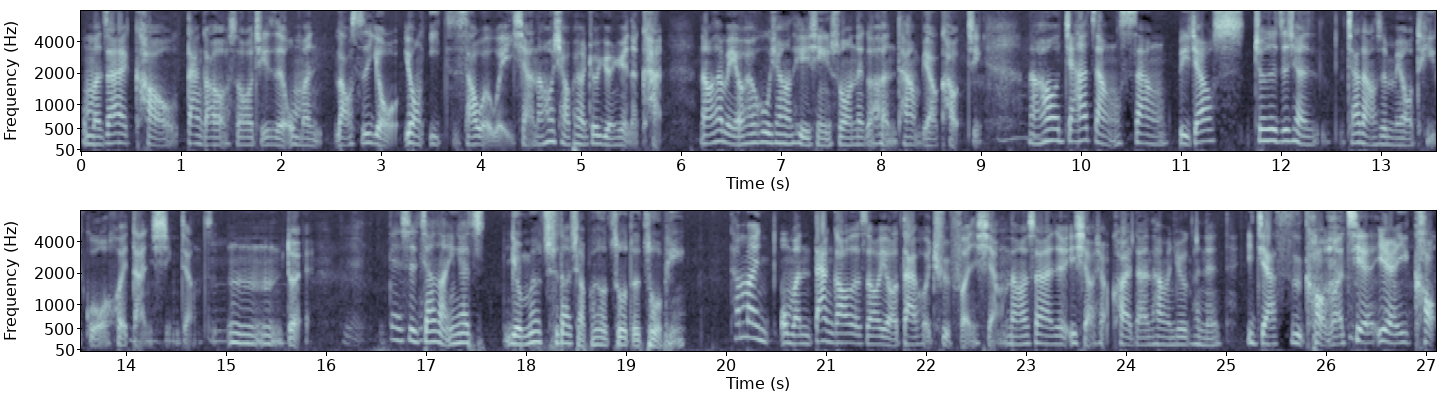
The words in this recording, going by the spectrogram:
我们在烤蛋糕的时候，其实我们老师有用椅子稍微围一下，然后小朋友就远远的看，然后他们也会互相提醒说那个很烫，不要靠近。然后家长上比较是，就是之前家长是没有提过会担心这样子，嗯嗯嗯，对。对，但是家长应该有没有吃到小朋友做的作品？他们我们蛋糕的时候有带回去分享，然后虽然就一小小块，但他们就可能一家四口嘛，切一人一口。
